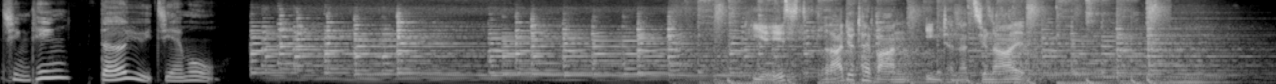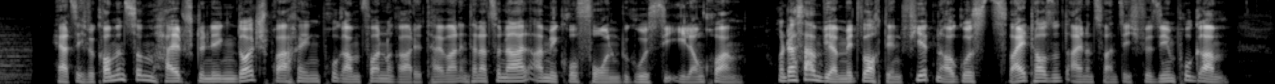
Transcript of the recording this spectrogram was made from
请听德语节目。Hier ist Radio Taiwan International. Herzlich willkommen zum halbstündigen deutschsprachigen Programm von Radio Taiwan International. Am Mikrofon begrüßt Sie Ilon Huang. Und das haben wir am Mittwoch, den 4. August 2021 für Sie im Programm.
